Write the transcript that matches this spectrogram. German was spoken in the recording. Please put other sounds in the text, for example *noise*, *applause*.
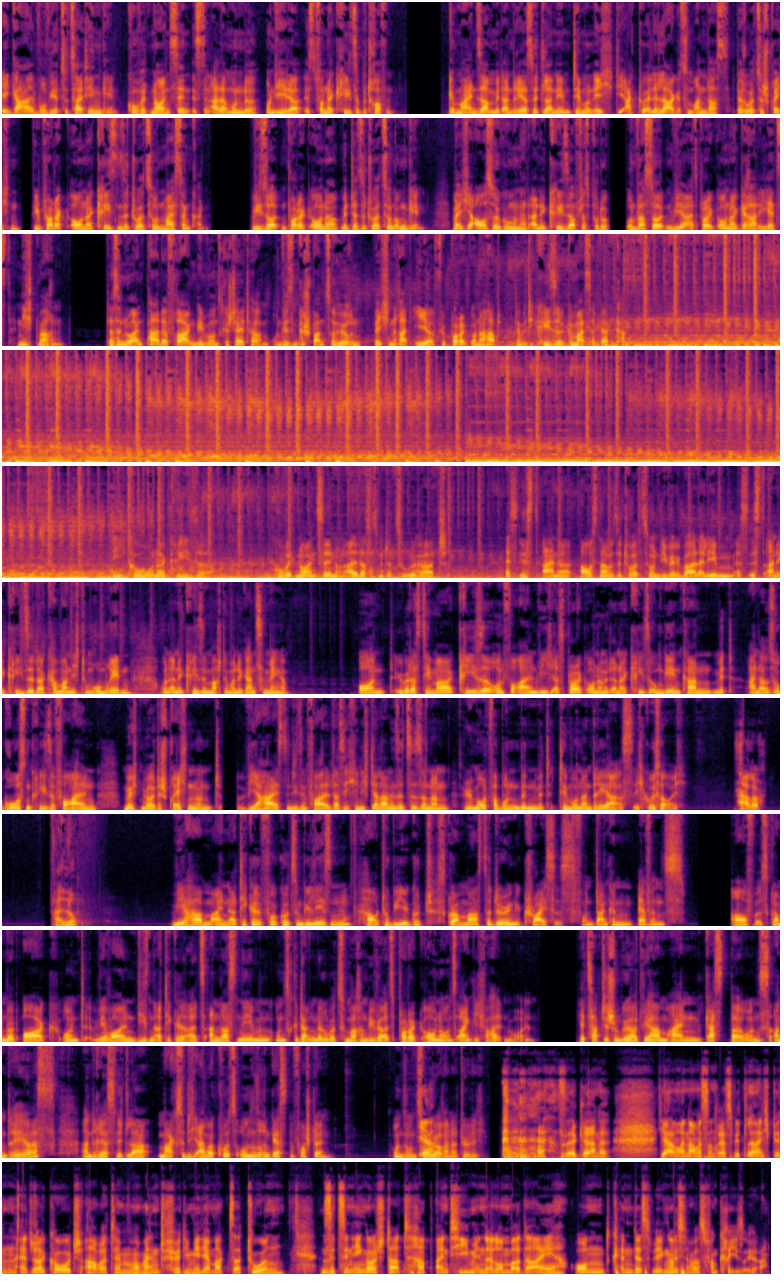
Egal, wo wir zurzeit hingehen, Covid-19 ist in aller Munde und jeder ist von der Krise betroffen. Gemeinsam mit Andreas Wittler nehmen Tim und ich die aktuelle Lage zum Anlass, darüber zu sprechen, wie Product Owner Krisensituationen meistern können. Wie sollten Product Owner mit der Situation umgehen? Welche Auswirkungen hat eine Krise auf das Produkt? Und was sollten wir als Product Owner gerade jetzt nicht machen? Das sind nur ein paar der Fragen, die wir uns gestellt haben und wir sind gespannt zu hören, welchen Rat ihr für Product Owner habt, damit die Krise gemeistert werden kann. Die Corona-Krise, Covid-19 und all das, was mit dazugehört. Es ist eine Ausnahmesituation, die wir überall erleben. Es ist eine Krise, da kann man nicht drum rumreden und eine Krise macht immer eine ganze Menge. Und über das Thema Krise und vor allem, wie ich als Product Owner mit einer Krise umgehen kann, mit einer so großen Krise vor allem, möchten wir heute sprechen. Und wir heißt in diesem Fall, dass ich hier nicht alleine sitze, sondern remote verbunden bin mit Tim und Andreas. Ich grüße euch. Hallo. Hallo. Wir haben einen Artikel vor kurzem gelesen, How to be a good Scrum Master during a Crisis von Duncan Evans auf scrum.org und wir wollen diesen Artikel als Anlass nehmen, uns Gedanken darüber zu machen, wie wir als Product Owner uns eigentlich verhalten wollen. Jetzt habt ihr schon gehört, wir haben einen Gast bei uns, Andreas, Andreas Wittler. Magst du dich einmal kurz unseren Gästen vorstellen? Unseren Zuhörern ja. natürlich. *laughs* Sehr gerne. Ja, mein Name ist Andreas Wittler. Ich bin Agile Coach, arbeite im Moment für die Mediamarkt Saturn, sitze in Ingolstadt, habe ein Team in der Lombardei und kenne deswegen ein bisschen was von Krise, ja.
